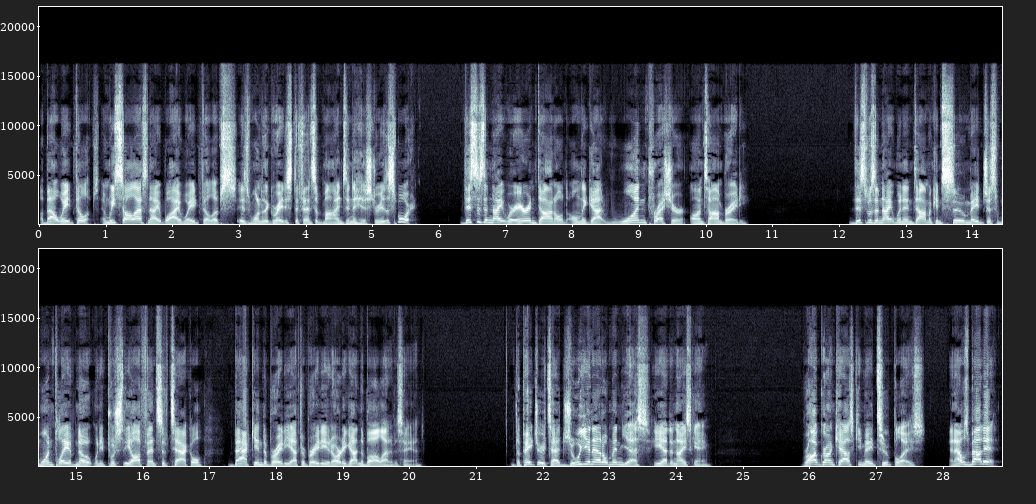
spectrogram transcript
about Wade Phillips. And we saw last night why Wade Phillips is one of the greatest defensive minds in the history of the sport. This is a night where Aaron Donald only got one pressure on Tom Brady. This was a night when Ndamukong Suh made just one play of note when he pushed the offensive tackle back into Brady after Brady had already gotten the ball out of his hand. The Patriots had Julian Edelman. Yes, he had a nice game. Rob Gronkowski made two plays, and that was about it.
